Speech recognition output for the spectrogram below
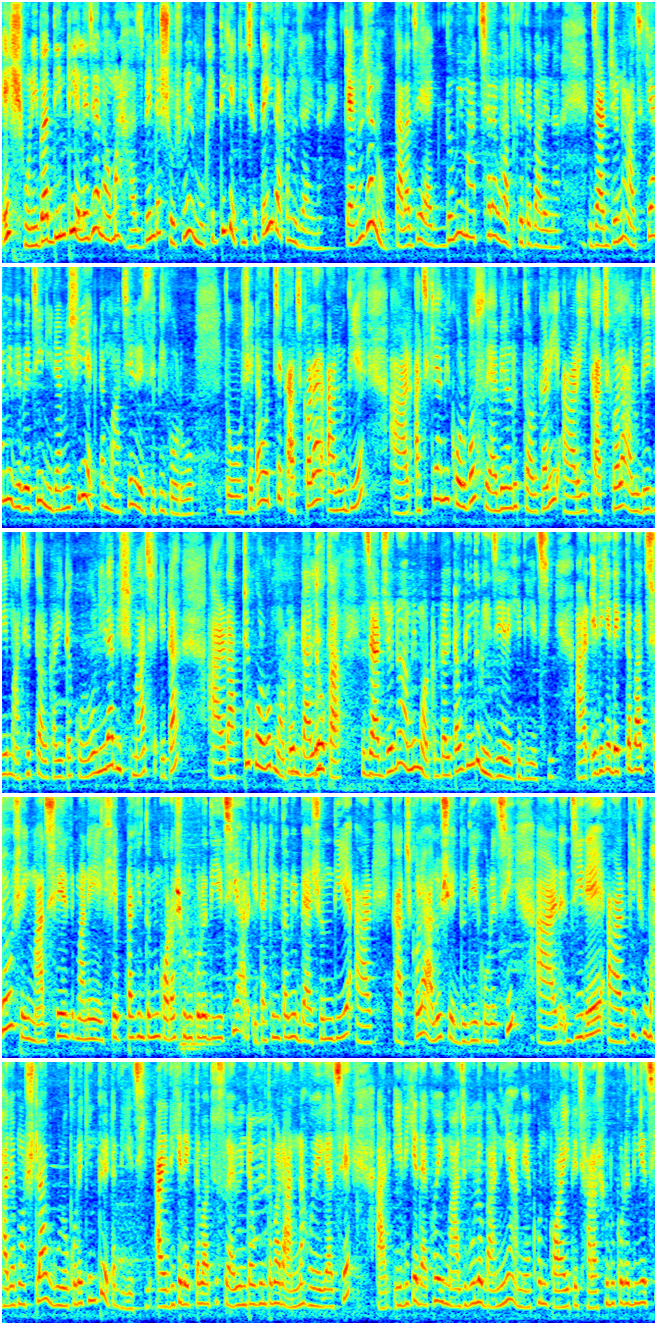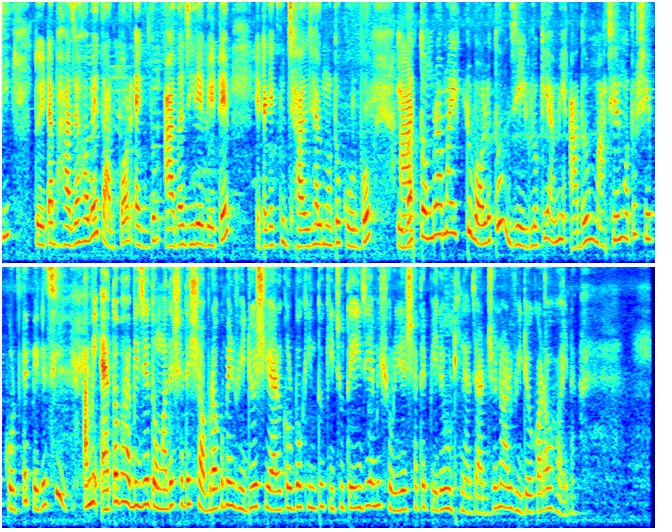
এই শনিবার দিনটি এলে যেন আমার হাজব্যান্ড আর শ্বশুরের মুখের দিকে কিছুতেই তাকানো যায় না। কেন জানো? তারা যে একদমই মাছ ছাড়া ভাত খেতে পারে না। যার জন্য আজকে আমি ভেবেছি নিরামিষেরই একটা মাছের রেসিপি করব। তো সেটা হচ্ছে কাঁচকলার আলু দিয়ে। আর আজকে আমি করব সয়াবিন আলুর তরকারি। আর এই কাঁচকলা আলু দিয়ে যে মাছের তরকারিটা করব নিরামিষ মাছ এটা। আর রাত্রে করব মটর ডাল। ধোকা। যার জন্য আমি মটর ডালটাও কিন্তু ভিজিয়ে রেখে দিয়েছি। আর এদিকে দেখতে পাচ্ছ সেই মাছের মানে শেপটা কিন্তু আমি করা শুরু করে দিয়েছি। আর এটা কিন্তু আমি বেসন দিয়ে আর কাঁচকলা আলু সেদ্ধ দিয়ে করেছি। আর জিরে আর কিছু ভাজা মশলা গুঁড়ো করে কিন্তু এটা দিয়েছি। আর এদিকে দেখতে পাচ্ছ সয়াবিনটাও কিন্তু আমার রান্না হয়ে গেছে। আর এদিকে দেখো এই মাছগুলো বানিয়ে আমি এখন কড়াইতে ছাড়া শুরু করে দিয়েছি। তো এটা ভাজা হবে তারপর একদম আদা জিরে বেটে এটাকে একটু ঝাল ঝাল মতো করব। এবার তোমরা আমায় একটু বলো তো যে এগুলোকে আমি আদৌ মাছের মতো শেপ করতে পেরেছি? আমি এত ভাবি যে তোমাদের সাথে সব রকমের ভিডিও শেয়ার করব কিন্তু কিছুতেই যে আমি শরীরের সাথে পেরে উঠি না যার জন্য আর ভিডিও করাও হয় না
